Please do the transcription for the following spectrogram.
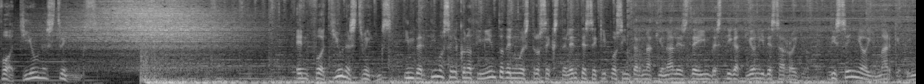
Fortune Strings. En Fortune Strings invertimos el conocimiento de nuestros excelentes equipos internacionales de investigación y desarrollo, diseño y marketing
